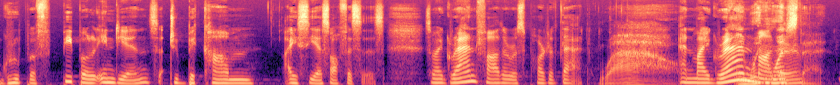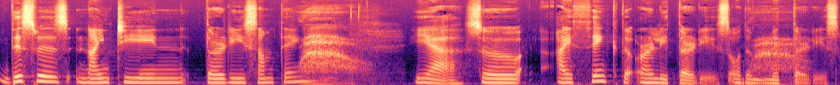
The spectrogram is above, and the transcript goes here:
group of people, Indians, to become ICS officers. So my grandfather was part of that. Wow. And my grandmother. when grandmother. was that? This was 1930 something. Wow. Yeah. So I think the early 30s or the mid 30s.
